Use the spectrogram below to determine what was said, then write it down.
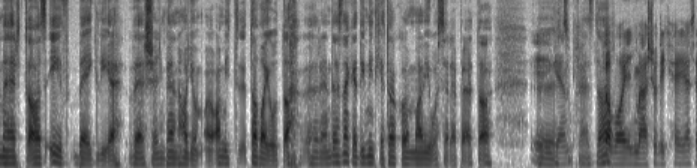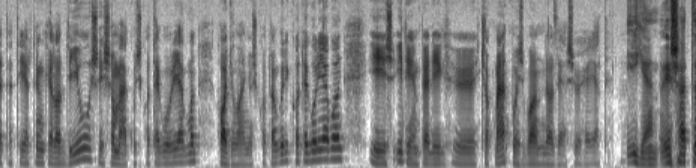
mert az év Beiglie versenyben, hagyom, amit tavaly óta rendeznek, eddig mindkét alkalommal jól szerepelt a Igen. cukrászda. Tavaly egy második helyezetet értünk el a diós és a mákos kategóriában, hagyományos kategóri kategóriában, és idén pedig csak mákosban, de az első helyet. Igen, és hát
